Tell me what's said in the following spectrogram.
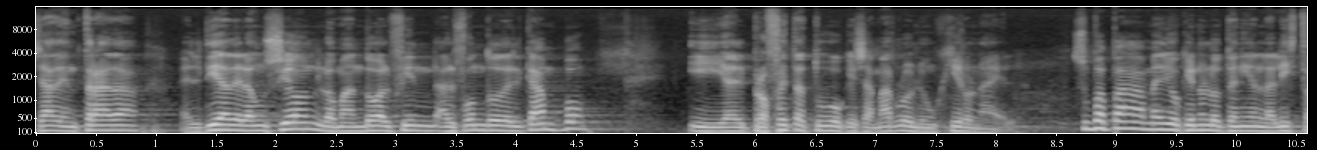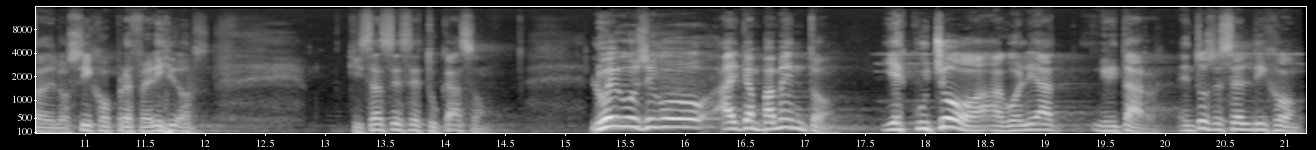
ya de entrada el día de la unción lo mandó al, fin, al fondo del campo y el profeta tuvo que llamarlo y lo ungieron a él. Su papá medio que no lo tenía en la lista de los hijos preferidos. Quizás ese es tu caso. Luego llegó al campamento y escuchó a Goliat gritar. Entonces él dijo,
